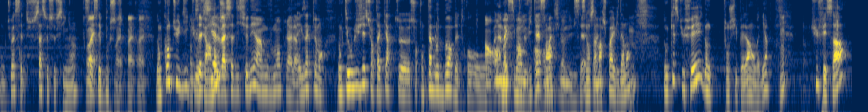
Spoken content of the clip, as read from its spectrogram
Donc tu vois, ça c'est ce signe. hein. Ça Ouais, c'est boost. Ouais, ouais, ouais. Donc quand tu dis que Donc tu veux faire un celle-ci, elle boost, va s'additionner à un mouvement préalable. exactement. Donc tu es obligé sur ta carte, euh, sur ton tableau de bord d'être au En, à la en maximum de vitesse. en- hein. maximum de vitesse. Sinon ça marche pas évidemment. Mhm. Donc qu'est-ce que tu fais? Donc ton chip est là, on va dire. Mhm. Tu fais ça.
